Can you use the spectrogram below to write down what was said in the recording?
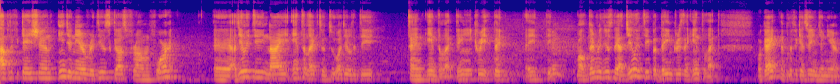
amplification engineer reduce cost from 4 uh, agility 9 intellect to 2 agility 10 intellect they increase they, they didn't well they reduce the agility but they increase the intellect. Okay? Amplification engineer.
